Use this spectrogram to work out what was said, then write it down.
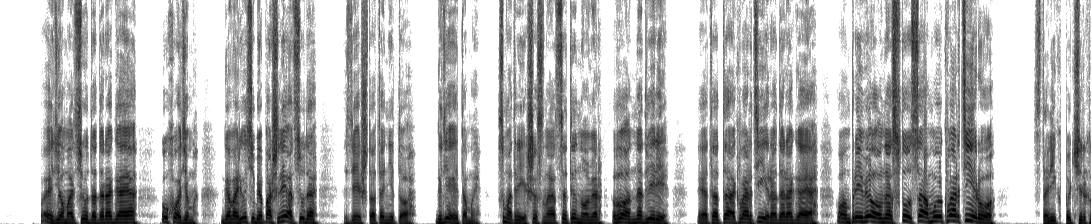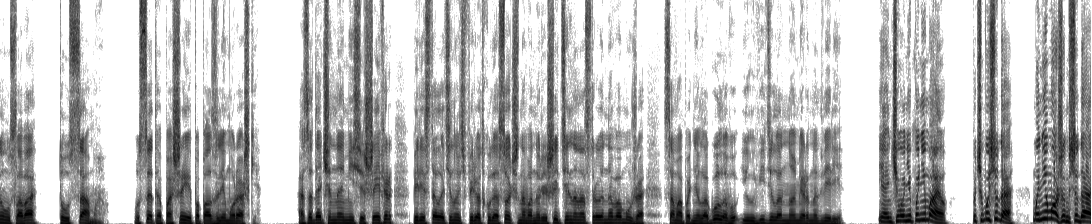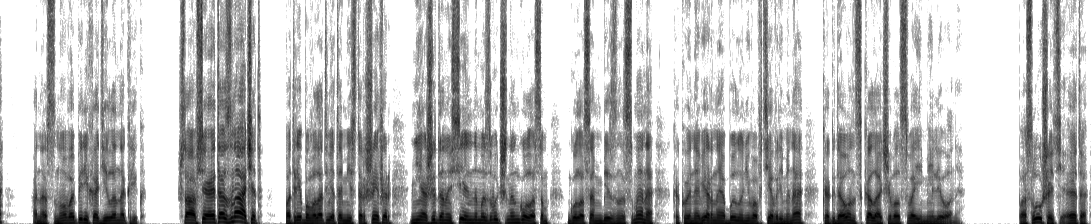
Пойдем отсюда, дорогая. Уходим. Говорю тебе, пошли отсюда. Здесь что-то не то. Где это мы? Смотри, шестнадцатый номер, вон на двери. Это та квартира, дорогая. Он привел нас в ту самую квартиру. Старик подчеркнул слова «ту самую». У Сета по шее поползли мурашки. Озадаченная миссис Шейфер перестала тянуть вперед худосочного, но решительно настроенного мужа, сама подняла голову и увидела номер на двери. «Я ничего не понимаю. Почему сюда? Мы не можем сюда!» Она снова переходила на крик. «Что все это значит?» — потребовал ответа мистер Шефер неожиданно сильным и звучным голосом, голосом бизнесмена, какой, наверное, был у него в те времена, когда он сколачивал свои миллионы. «Послушайте, это...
